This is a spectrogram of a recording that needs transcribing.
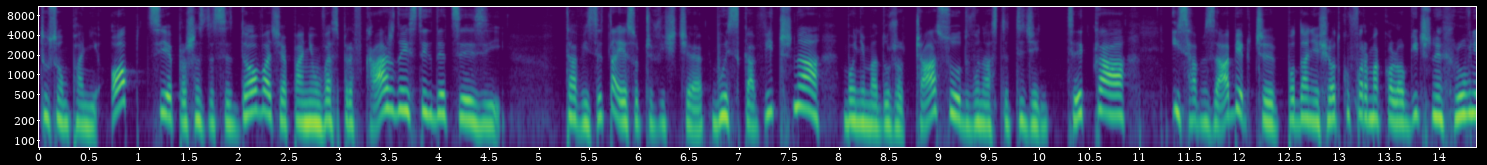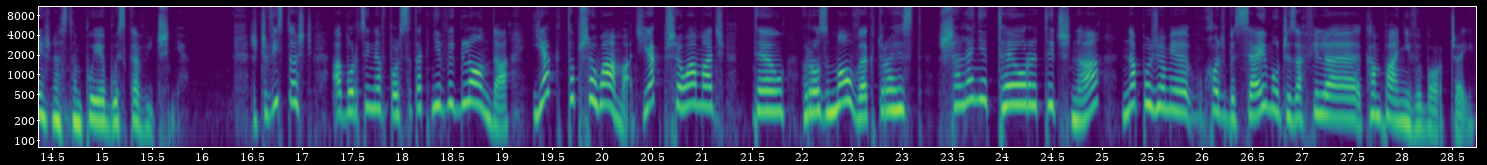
tu są pani opcje, proszę zdecydować, ja panią wesprę w każdej z tych decyzji. Ta wizyta jest oczywiście błyskawiczna, bo nie ma dużo czasu, 12 tydzień tyka i sam zabieg czy podanie środków farmakologicznych również następuje błyskawicznie. Rzeczywistość aborcyjna w Polsce tak nie wygląda. Jak to przełamać? Jak przełamać tę rozmowę, która jest szalenie teoretyczna na poziomie choćby Sejmu, czy za chwilę kampanii wyborczej?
